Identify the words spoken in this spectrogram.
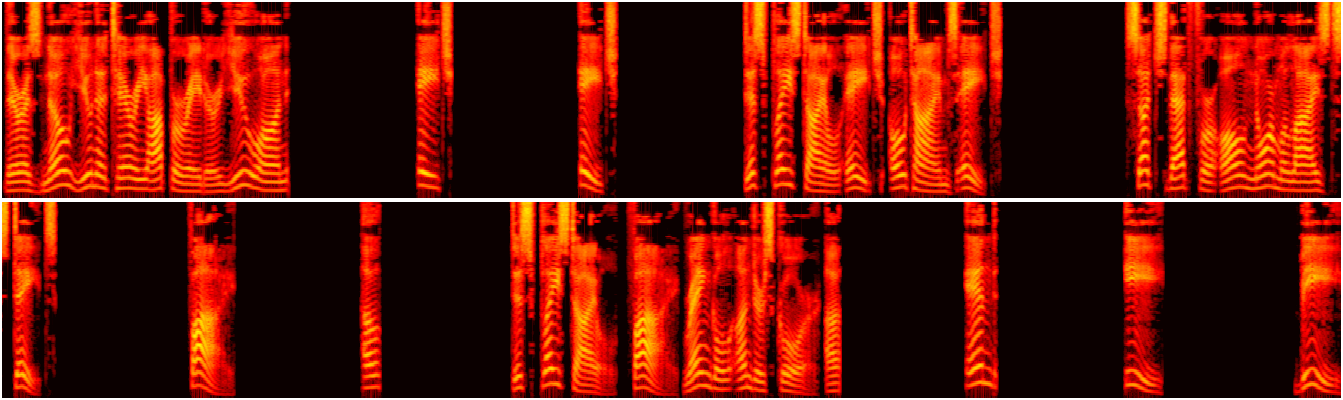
There is no unitary operator U on H H display style H O times H such that for all normalized states phi display style phi rangle underscore a and e b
